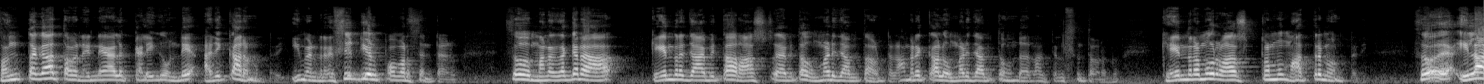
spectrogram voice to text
సొంతగా తమ నిర్ణయాలు కలిగి ఉండే అధికారం ఉంటుంది. ఈవెన్ రెసిడ్యువల్ పవర్స్ అంటారు. సో మన దగ్గర కేంద్ర జాబితా రాష్ట్ర జాబితా ఉమ్మడి జాబితా ఉంటుంది. అమెరికాలో ఉమ్మడి జాబితా ఉండదు నాకు తెలిసినంతవరకు. కేంద్రము రాష్ట్రము మాత్రమే ఉంటుంది. సో ఇలా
